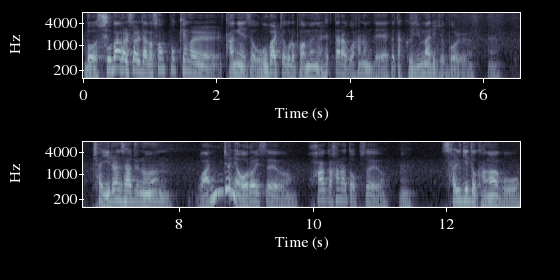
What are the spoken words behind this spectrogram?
뭐 수박을 썰다가 성폭행을 당해서 우발적으로 범행을 했다라고 하는데 그거 다 거짓말이죠 뭘. 예. 자 이런 사주는 완전히 얼어 있어요. 화가 하나도 없어요. 예. 살기도 강하고.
